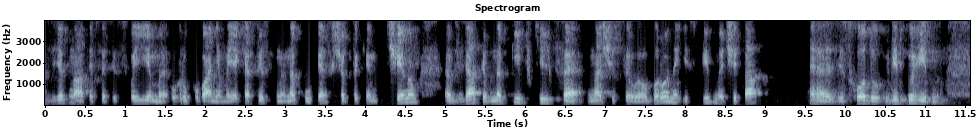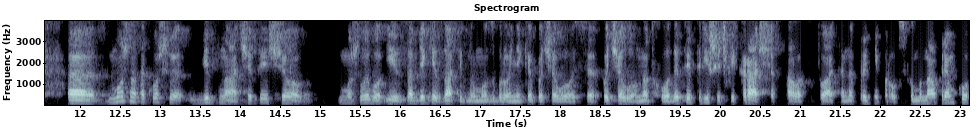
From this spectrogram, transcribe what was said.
з'єднатися зі своїми угрупуваннями, яке тисне на Куп'янськ, щоб таким чином взяти в напівкільце наші сили оборони із півночі та зі сходу відповідно. Можна також відзначити, що можливо і завдяки західному озброєнню, яке почалося почало надходити, трішечки краще стала ситуація на Придніпровському напрямку,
